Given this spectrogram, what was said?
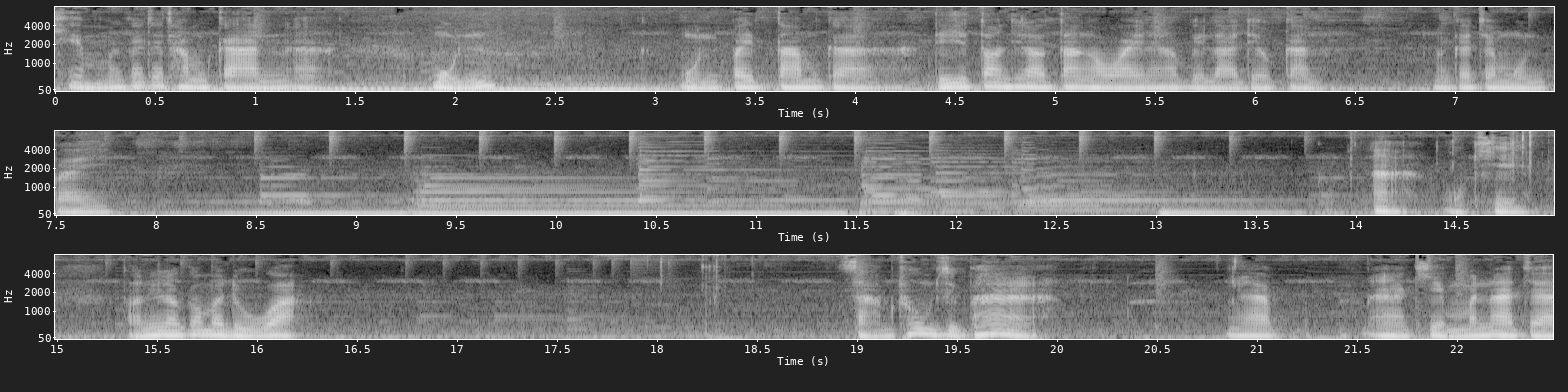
เข็มมันก็จะทำการหมุน หมุนไปตามกับดิจิตอลที่เราตั้งเอาไว้นะครับ เวลาเดียวกัน มันก็จะหมุนไปอะโอเค ตอนนี้เราก็มาดูว่าสามทุ่มสิบห้านะครับอ่าเข็มมันอาจจะ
